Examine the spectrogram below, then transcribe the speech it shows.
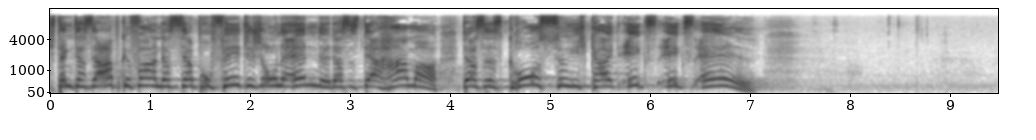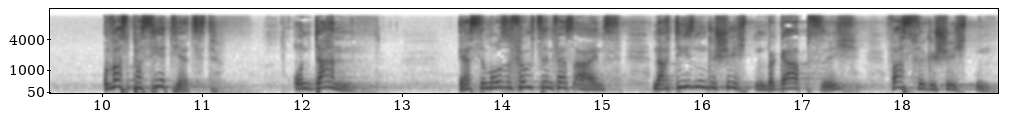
Ich denke, das ist ja abgefahren, das ist ja prophetisch ohne Ende, das ist der Hammer, das ist Großzügigkeit XXL. Und was passiert jetzt? Und dann, 1. Mose 15, Vers 1, nach diesen Geschichten begab sich, was für Geschichten?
